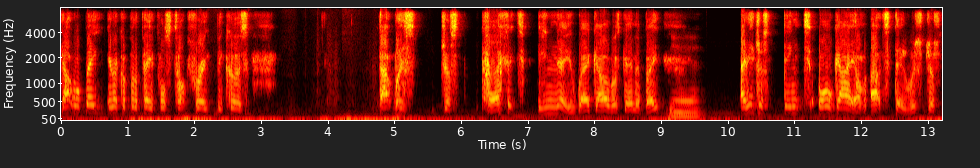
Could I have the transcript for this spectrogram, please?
That will be in a couple of people's top three because that was just perfect. He knew where Gayle was going to be, yeah, yeah. and he just dinked. All Gayle had to do was just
